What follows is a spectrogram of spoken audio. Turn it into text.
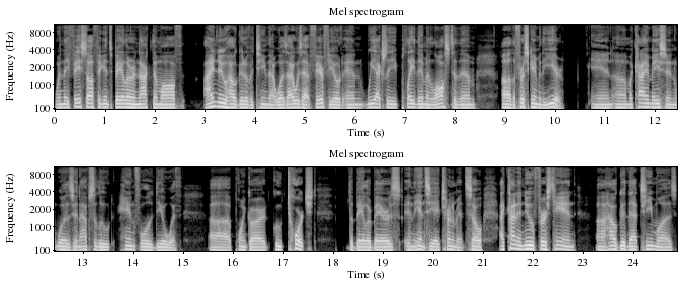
when they faced off against Baylor and knocked them off. I knew how good of a team that was. I was at Fairfield and we actually played them and lost to them uh, the first game of the year. And uh, Makai Mason was an absolute handful to deal with uh, point guard who torched the Baylor Bears in the NCAA tournament. So I kind of knew firsthand uh, how good that team was.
